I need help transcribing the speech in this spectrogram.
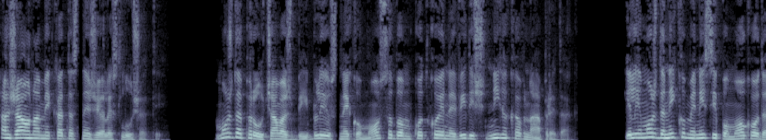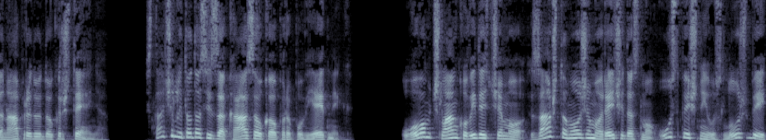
a žao nam je kad nas ne žele slušati. Možda proučavaš Bibliju s nekom osobom kod koje ne vidiš nikakav napredak. Ili možda nikome nisi pomogao da napreduje do krštenja. Znači li to da si zakazao kao propovjednik? U ovom članku vidjet ćemo zašto možemo reći da smo uspješni u službi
